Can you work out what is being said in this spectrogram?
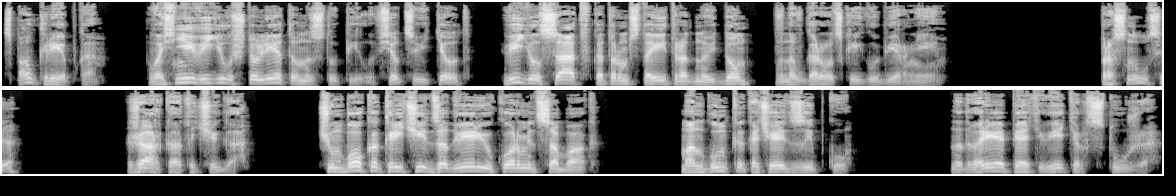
Спал крепко. Во сне видел, что лето наступило, все цветет, видел сад, в котором стоит родной дом в Новгородской губернии. Проснулся. Жарко от очага. Чумбока кричит за дверью, кормит собак. Мангунка качает зыбку. На дворе опять ветер, стужа.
